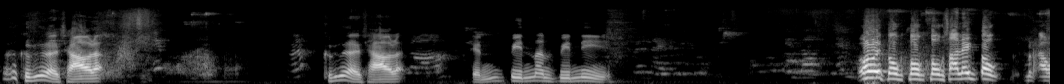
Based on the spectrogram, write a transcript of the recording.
คึกตั้งแต่เช้าแล้วคึกตั้งแต่เช้าแล้ว เห็นปีนนั่นปีนนี่เอ้ยตกตกตกซาเล้งตก มันเอา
